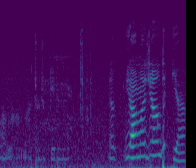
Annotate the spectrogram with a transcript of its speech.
Allah Allah çocuk gelin. Ya, yağmacı aldık ya.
